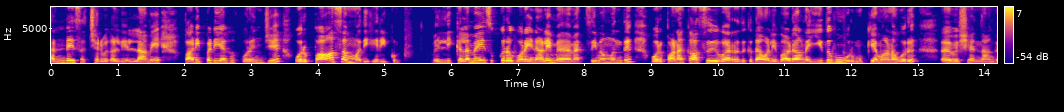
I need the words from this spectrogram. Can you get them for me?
சண்டை சச்சரவுகள் எல்லாமே படிப்படியாக குறைஞ்சு ஒரு பாசம் அதிகரிக்கும். வெள்ளிக்கிழமை சுக்கர குறையினாலே மே மேக்ஸிமம் வந்து ஒரு பணக்காசு வர்றதுக்கு தான் வழிபாடு. ஆனால் இதுவும் ஒரு முக்கியமான ஒரு விஷயந்தாங்க.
